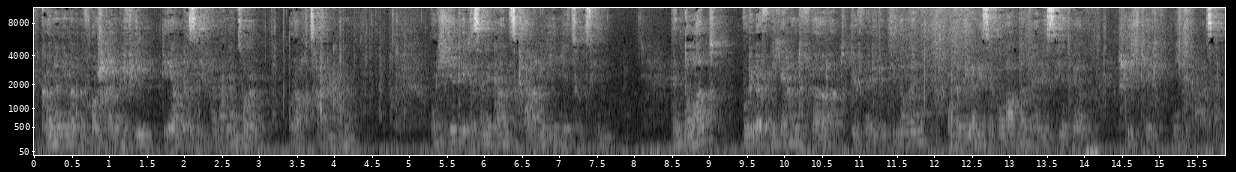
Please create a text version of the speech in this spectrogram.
Wir können niemandem vorschreiben, wie viel er oder sie verlangen soll oder auch zahlen können. Und hier gilt es, eine ganz klare Linie zu ziehen. Denn dort, wo die öffentliche Hand fördert, dürfen die Bedingungen, unter denen diese Vorhaben dann realisiert werden, schlichtweg nicht egal sein.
